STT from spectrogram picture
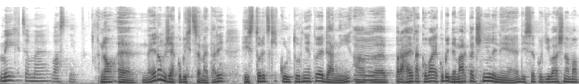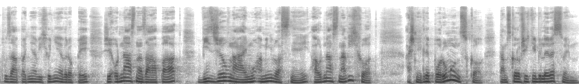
My chceme vlastnit. No, eh, nejenom, že jakoby chceme, tady historicky, kulturně to je daný a mm. Praha je taková jakoby demarkační linie, když se podíváš na mapu západní a východní Evropy, že od nás na západ víc žijou v nájmu a méně vlastněj a od nás na východ, až někde po Rumunsko, tam skoro všichni byli ve svým.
